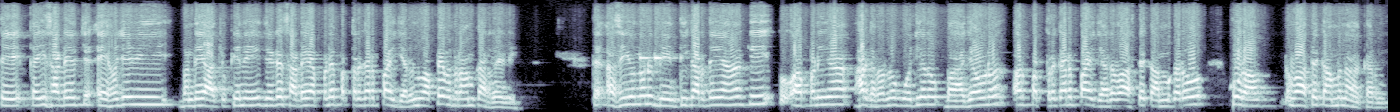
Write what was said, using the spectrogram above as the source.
ਤੇ ਕਈ ਸਾਡੇ ਵਿੱਚ ਇਹੋ ਜਿਹੇ ਵੀ ਬੰਦੇ ਆ ਚੁੱਕੇ ਨੇ ਜਿਹੜੇ ਸਾਡੇ ਆਪਣੇ ਪੱਤਰਕਾਰ ਭਾਈਚਾਰੇ ਨੂੰ ਆਪੇ ਬਦਨਾਮ ਕਰ ਰਹੇ ਨੇ। ਤੇ ਅਸੀਂ ਉਹਨਾਂ ਨੂੰ ਬੇਨਤੀ ਕਰਦੇ ਹਾਂ ਕਿ ਉਹ ਆਪਣੀਆਂ ਹਰਕਤਾਂ ਤੋਂ ਕੋਝੀਆਂ ਤੋਂ ਬਾਜ ਆਉਣ ਔਰ ਪੱਤਰਕਾਰ ਭਾਈਚਾਰੇ ਵਾਸਤੇ ਕੰਮ ਕਰੋ, ਹੋਰਾਂ ਵਾਸਤੇ ਕੰਮ ਨਾ ਕਰਨ।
